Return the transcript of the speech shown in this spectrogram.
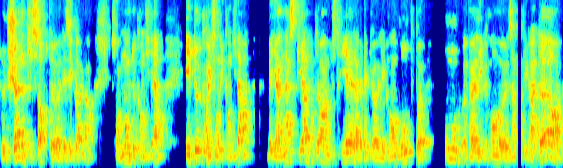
de, jeunes qui sortent des écoles, hein, ils sont en manque de candidats. Et deux, quand ils ont des candidats, ben, il y a un aspirateur industriel avec euh, les grands groupes ou euh, les grands euh, intégrateurs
